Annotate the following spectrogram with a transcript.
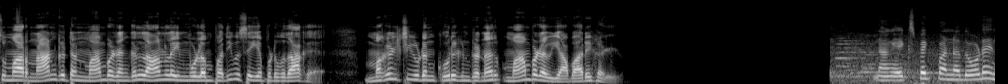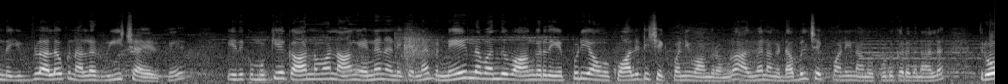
சுமார் நான்கு டன் மாம்பழங்கள் ஆன்லைன் மூலம் பதிவு செய்யப்படுவதாக மகிழ்ச்சியுடன் கூறுகின்றனர் மாம்பழ வியாபாரிகள். நாங்கள் எக்ஸ்பெக்ட் பண்ணதோடு இந்த இவ்வளோ அளவுக்கு நல்ல ரீச் ஆகிருக்கு இதுக்கு முக்கிய காரணமாக நாங்கள் என்ன நினைக்கிறோன்னா இப்போ நேரில் வந்து வாங்குறது எப்படி அவங்க குவாலிட்டி செக் பண்ணி வாங்குறாங்களோ அது மாதிரி நாங்கள் டபுள் செக் பண்ணி நாங்கள் கொடுக்கறதுனால த்ரூ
